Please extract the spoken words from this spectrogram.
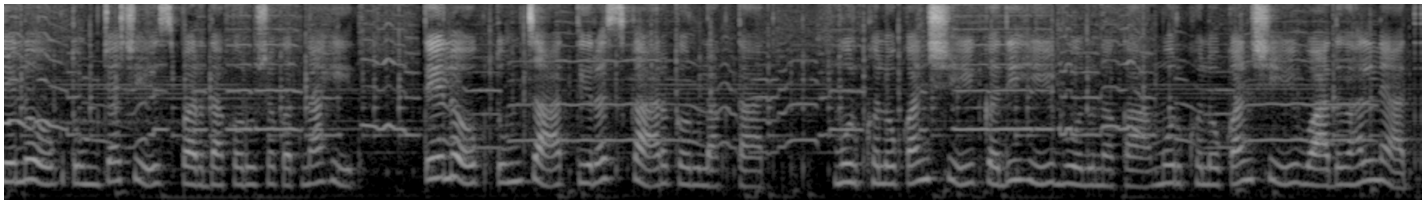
जे लोक तुमच्याशी स्पर्धा करू शकत नाहीत ते लोक तुमचा तिरस्कार करू लागतात. मूर्ख लोकांशी कधीही बोलू नका मूर्ख लोकांशी वाद घालण्यात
